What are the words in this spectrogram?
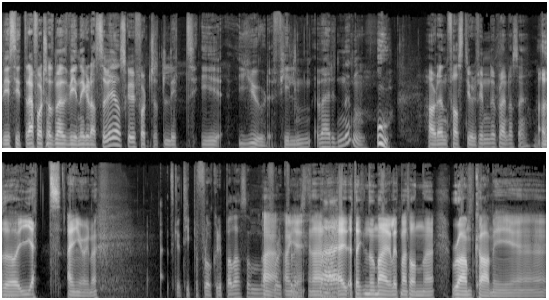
Vi sitter her fortsatt med et vin i glasset, vi, og skal vi fortsette litt i julefilmverdenen. Uh. Har du en fast julefilm du pleier å se? Altså, gjett en gang, da. Skal jeg tippe Flåklypa, da? Som Ah, ja, folk okay. nei, nei, nei, jeg, jeg tenkte noe mer litt mer sånn uh, rom-com i uh,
